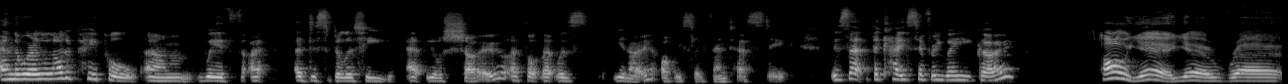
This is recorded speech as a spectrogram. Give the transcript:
And there were a lot of people um, with a, a disability at your show. I thought that was, you know, obviously fantastic. Is that the case everywhere you go? Oh, yeah, yeah. Uh,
